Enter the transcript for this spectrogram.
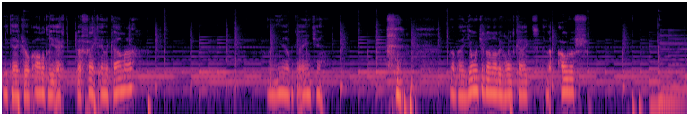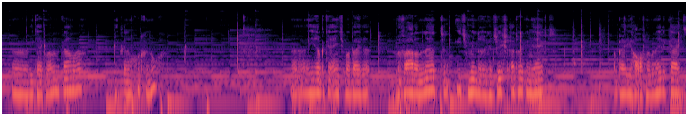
Hier kijken ze ook alle drie echt perfect in de camera. Hier heb ik er eentje. waarbij het jongetje dan naar de grond kijkt en de ouders uh, die kijken wel in de camera. Ik vind hem goed genoeg. Uh, hier heb ik er eentje waarbij de vader net een iets mindere gezichtsuitdrukking heeft. Waarbij hij half naar beneden kijkt.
